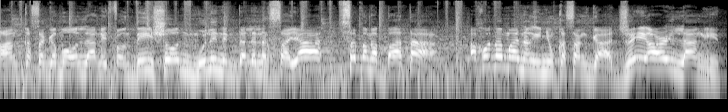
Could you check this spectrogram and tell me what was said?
Ang Kasagamoon Langit Foundation muli nagdala ng saya sa mga bata. Ako naman ang inyong kasangga, JR Langit.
